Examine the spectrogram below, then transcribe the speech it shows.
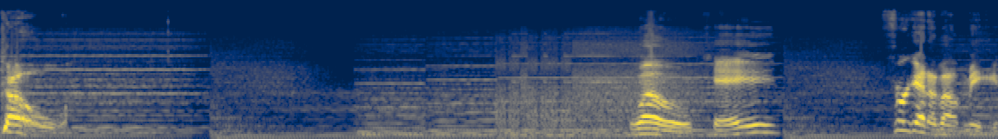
Go! Whoa, okay. Forget about me.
